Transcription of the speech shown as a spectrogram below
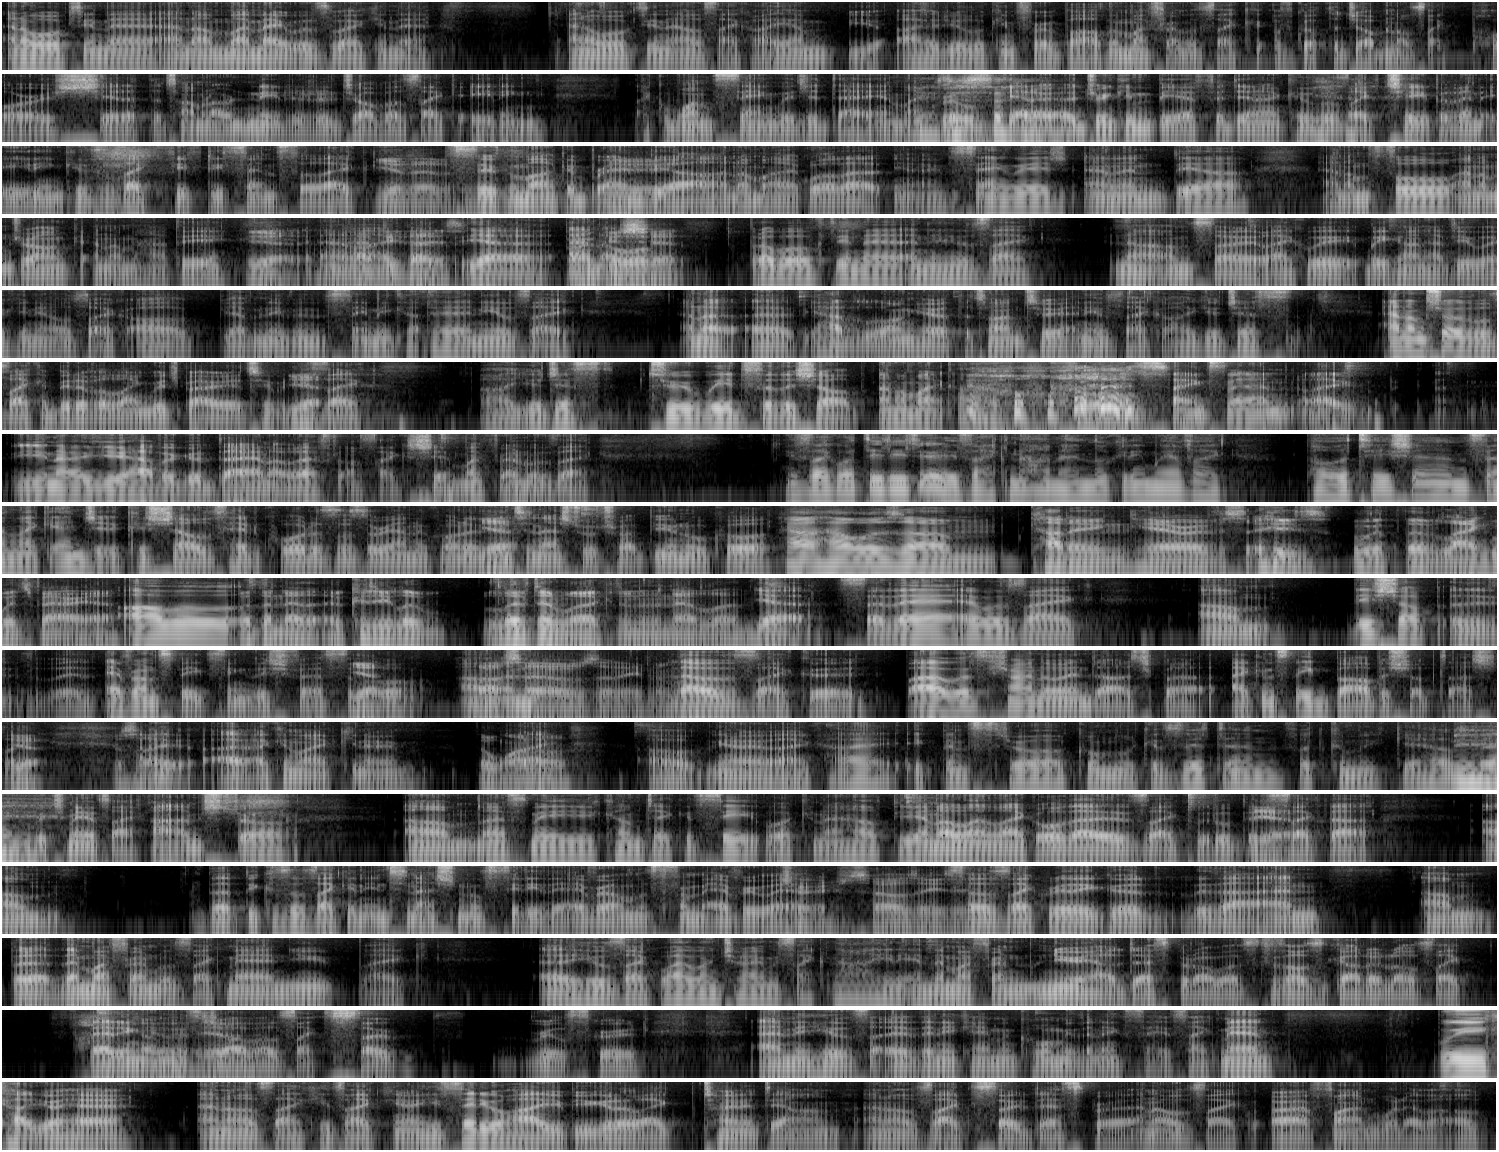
and I walked in there, and um, my mate was working there, and I walked in. and I was like, I am. I heard you're looking for a barber. And my friend was like, I've got the job, and I was like, poor as shit at the time, and I needed a job. I was like eating like one sandwich a day and like real ghetto, drinking beer for dinner because it was like cheaper than eating because it was like fifty cents for like yeah, supermarket brand Yeah. beer, and I'm like, well, that you know, sandwich and then beer, and I'm full and I'm drunk and I'm happy. yeah, And happy like that, days. yeah, and I shit. but I walked in there and he was like, "No, I'm sorry, like we we can't have you working here." I was like, "Oh, you haven't even seen me cut hair," and he was like, and I uh, had long hair at the time too, and he was like, "Oh, you're just," and I'm sure there was like a bit of a language barrier too, but he was like. Oh, you're just too weird for the shop, and I'm like, oh, cool, thanks, man. Like, you know, you have a good day, and I left. I was like, shit. My friend was like, he's like, what did he do? He's like, no, man. Look at him. We have like politicians and like engine because Shell's headquarters was around the corner, the Yeah. International Tribunal Court. How how was um cutting hair overseas with the language barrier Oh well, with the Nether because you li- lived and worked in the Netherlands? yeah. So there it was like, um, this shop. Uh, everyone speaks English first of Yeah. all. Um, oh, and so it wasn't even that was like good. But I was trying to learn Dutch, but I can speak barbershop Dutch. Like, yeah, just like I, I, I can like you know the one like, off. Oh, you know, like, hi, ik ben Stro, kom lekker zitten, wat kan ik je helpen? Which means like, hi, I'm Stro, um, nice to meet you, come take a seat, what can I help you? And I learned like all that is like little bits Yeah. like that. Um, but because it was like an international city that everyone was from everywhere, True, so it was easy. so I was like really good with that. And um, but then my friend was like, "Man, you like." Uh, he was like, "Why won't you try?" him?" It's like, "No." And then my friend knew how desperate I was because I was gutted. I was like betting on this yeah. job. I was like so real screwed. And he was like, then he came and called me the next day. It's like, "Man, will you cut your hair?" And I was like, "He's like, you know, he said he'll hire you, but you gotta like tone it down." And I was like so desperate. And I was like, "All right, fine, whatever. I'll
